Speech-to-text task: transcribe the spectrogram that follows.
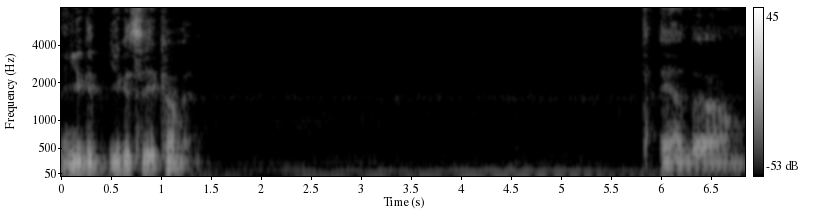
And you could you could see it coming. And um,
